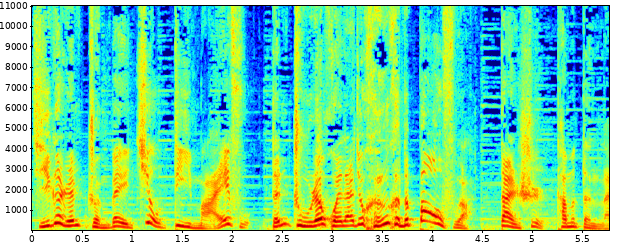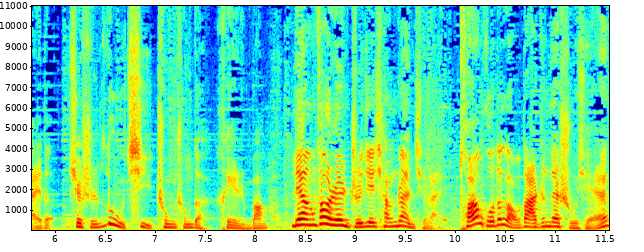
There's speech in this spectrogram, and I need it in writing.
几个人准备就地埋伏，等主人回来就狠狠的报复啊！但是他们等来的却是怒气冲冲的黑人帮，两方人直接枪战起来。团伙的老大正在数钱，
